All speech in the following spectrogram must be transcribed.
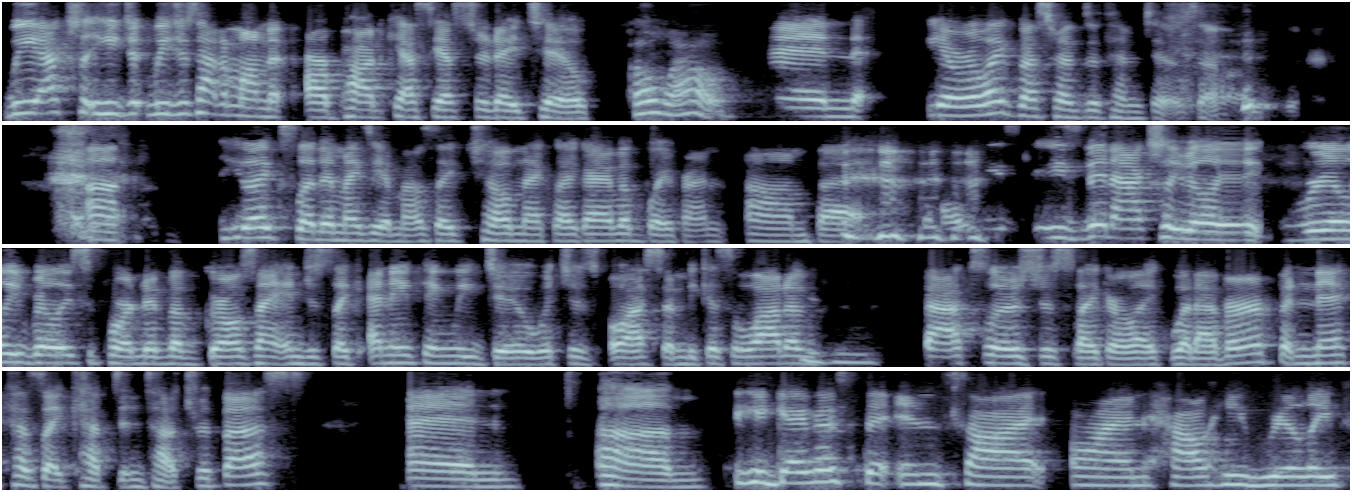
we actually he we just had him on our podcast yesterday too, Oh wow. and yeah, we're like best friends with him too. So um, he like slid in my DM. I was like, "Chill, Nick. Like I have a boyfriend." Um, but he's, he's been actually really, really, really supportive of girls' night and just like anything we do, which is awesome because a lot of Mhm. bachelors just like are like whatever. But Nick has like kept in touch with us, and um, he gave us the insight on how he really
